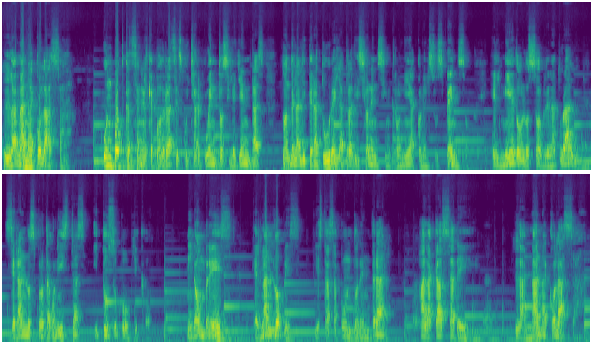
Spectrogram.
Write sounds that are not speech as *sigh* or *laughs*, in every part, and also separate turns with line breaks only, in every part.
La Nana Colasa, un podcast en el que podrás escuchar cuentos y leyendas donde la literatura y la tradición en sincronía con el suspenso, el miedo o lo sobrenatural serán los protagonistas y tú su público. Mi nombre es Hernán López y estás a punto de entrar a la casa de La Nana Colasa.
